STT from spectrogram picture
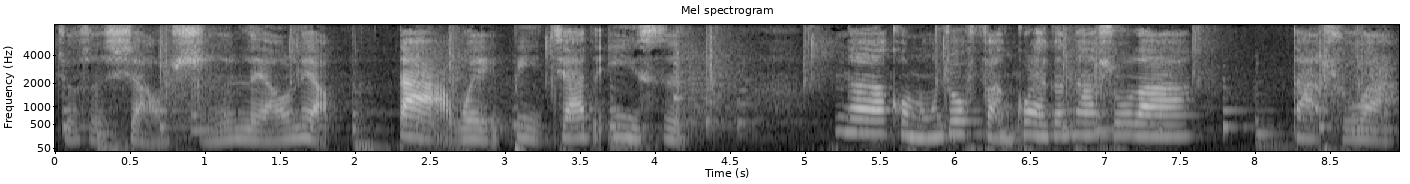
就是小时了了，大未必佳的意思。那恐龙就反过来跟他说啦：“大叔啊，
